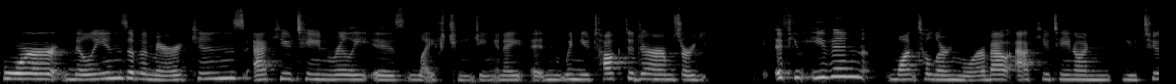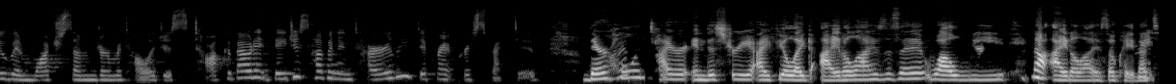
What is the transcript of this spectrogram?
for millions of Americans, Accutane really is life changing. And I and when you talk to derms or if you even want to learn more about Accutane on YouTube and watch some dermatologists talk about it, they just have an entirely different perspective. their of whole entire industry I feel like idolizes it while we not idolize, okay, Right. that's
